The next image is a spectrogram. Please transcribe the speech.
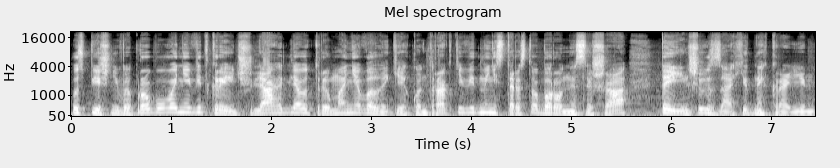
Успішні випробування відкриють шлях для отримання великих контрактів від Міністерства оборони США та інших західних країн.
